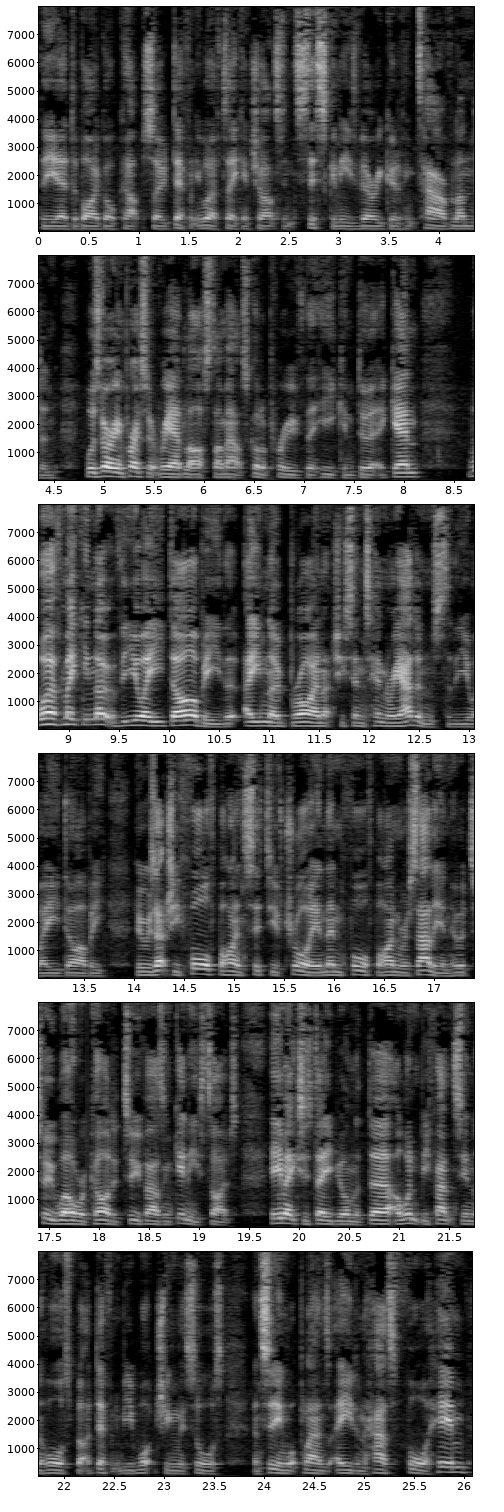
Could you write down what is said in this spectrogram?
The uh, Dubai Gold Cup, so definitely worth taking a chance. Think Siskany's very good. I think Tower of London was very impressive at Riyadh last time out. It's got to prove that he can do it again. Worth making note of the UAE Derby that Aidan O'Brien actually sends Henry Adams to the UAE Derby, who was actually fourth behind City of Troy and then fourth behind Rosallion, who are two well regarded 2000 Guineas types. He makes his debut on the dirt. I wouldn't be fancying the horse, but I'd definitely be watching this horse and seeing what plans Aidan has for him.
